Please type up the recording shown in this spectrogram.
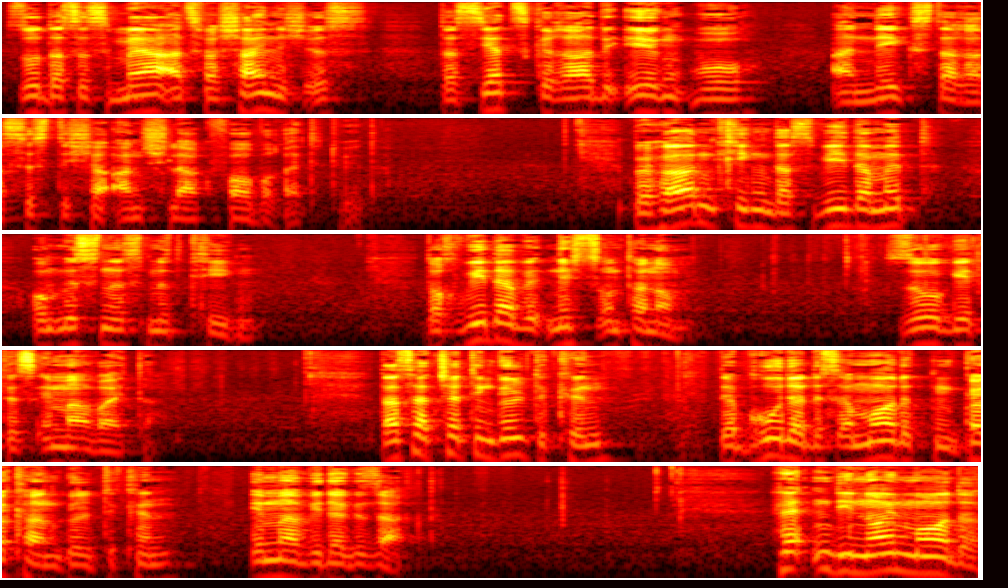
so dass es mehr als wahrscheinlich ist, dass jetzt gerade irgendwo ein nächster rassistischer Anschlag vorbereitet wird. Behörden kriegen das wieder mit und müssen es mitkriegen. Doch wieder wird nichts unternommen. So geht es immer weiter. Das hat Çetin Gültekin, der Bruder des ermordeten Gökhan Gültekin, immer wieder gesagt. Hätten die neun Morde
